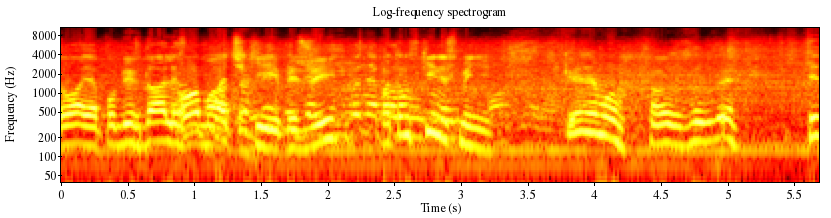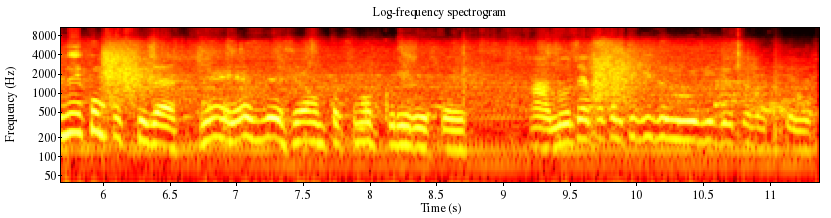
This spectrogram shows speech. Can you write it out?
Давай, я побіг далі знімати. Опачки, біжи. Потом скинеш мені. Кинемо. А, завжди. Ти на якому посту де? Ні, я здесь, я вам пацанов курирую своїх. А, ну ти потім підійду мені відео тебе скинеш.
